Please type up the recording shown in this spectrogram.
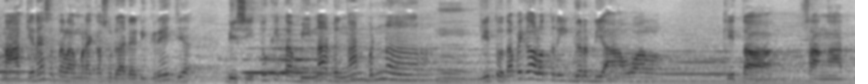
Nah, akhirnya setelah mereka sudah ada di gereja, di situ kita bina dengan benar. Gitu. Tapi kalau trigger di awal kita sangat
